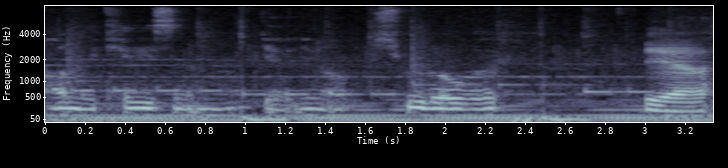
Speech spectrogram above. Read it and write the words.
on the case and get, you know, screwed over. Yeah,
